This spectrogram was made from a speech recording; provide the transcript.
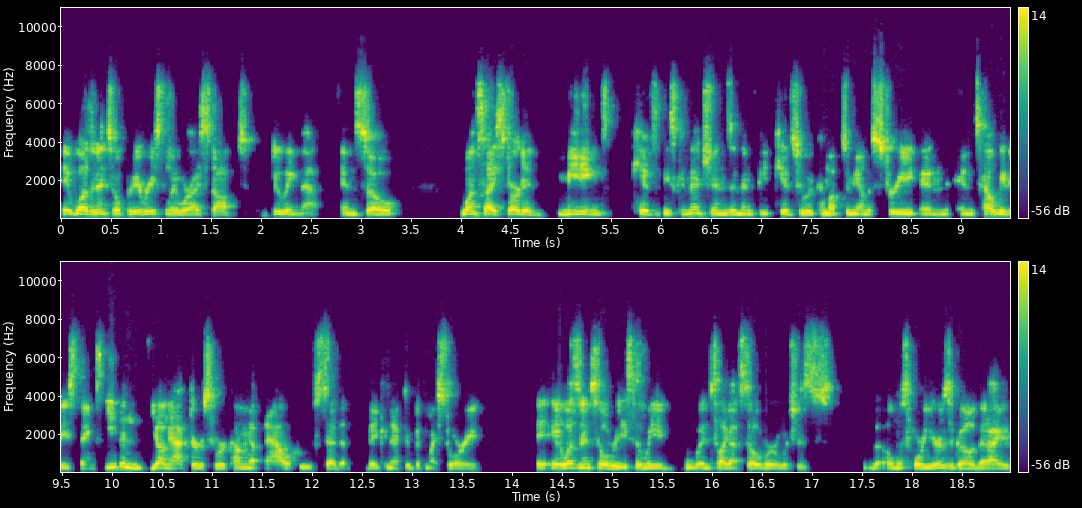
it wasn't until pretty recently where I stopped doing that. And so once I started meeting kids at these conventions and then kids who would come up to me on the street and, and tell me these things, even young actors who are coming up now who said that they connected with my story it, it wasn't until recently, until I got sober, which is almost four years ago, that I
